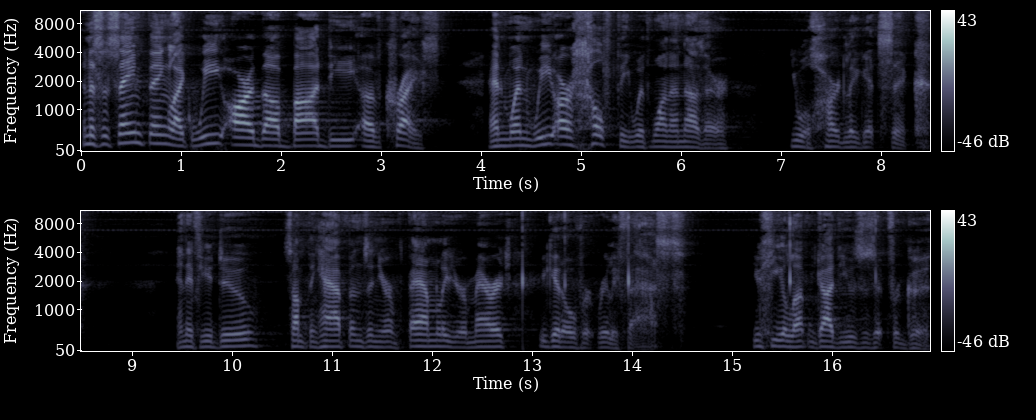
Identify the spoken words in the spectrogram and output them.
And it's the same thing like we are the body of Christ. And when we are healthy with one another, you will hardly get sick. And if you do, something happens in your family, your marriage, you get over it really fast. You heal up, and God uses it for good.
